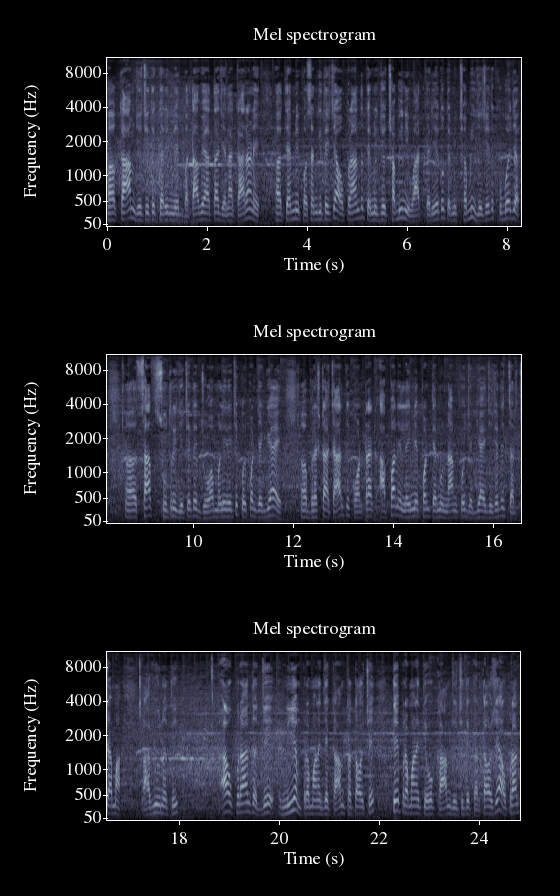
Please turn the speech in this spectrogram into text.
કામ જે છે તે કરીને બતાવ્યા હતા, જેના કારણે તેમની પસંદગી થઈ છે. આ ઉપરાંત તેમની જે છબીની વાત કરીએ તો તેમની છબી જે છે તે ખૂબ જ સાફ સુથરી જે છે તે જોવા મળી રહી છે. કોઈપણ જગ્યાએ ભ્રષ્ટાચાર કે કોન્ટ્રાક્ટ આપવાને લઈને પણ તેમનું નામ કોઈ જગ્યાએ જે છે તે ચર્ચામાં આવ્યું નથી. આ ઉપરાંત જે નિયમ પ્રમાણે જે કામ થતા હોય છે, તે પ્રમાણે તેઓ કામ જે છે તે કરતા હોય છે. આ ઉપરાંત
